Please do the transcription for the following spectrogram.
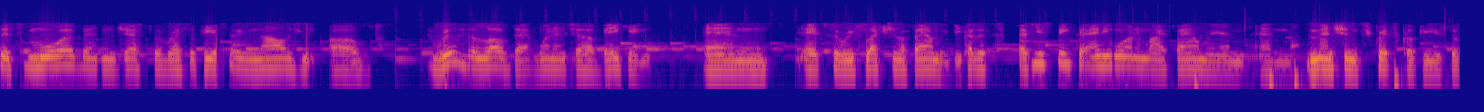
It's more than just a recipe. It's an acknowledgement of really the love that went into her baking, and it's a reflection of family. Because if, if you speak to anyone in my family and and mention Spritz cookies, the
